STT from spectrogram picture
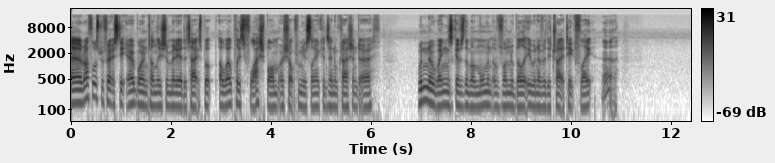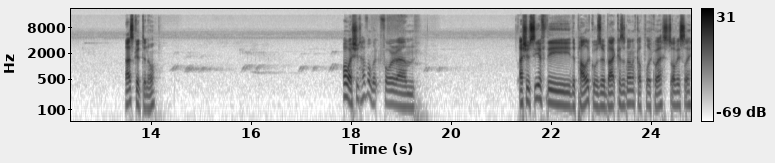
Uh, prefer to stay airborne to unleash a myriad attacks, but a well-placed flash bomb or shot from your slinger can send them crashing to Earth. Winning their wings gives them a moment of vulnerability whenever they try to take flight. Ah. That's good to know. Oh, I should have a look for um I should see if the the palicos are back because I've done a couple of quests, obviously.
